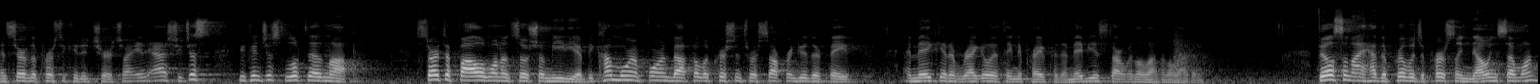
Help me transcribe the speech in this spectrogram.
and serve the persecuted church. So I ask you, just you can just look them up. Start to follow one on social media. Become more informed about fellow Christians who are suffering due to their faith and make it a regular thing to pray for them. Maybe you start with 1111. Phyllis and I had the privilege of personally knowing someone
